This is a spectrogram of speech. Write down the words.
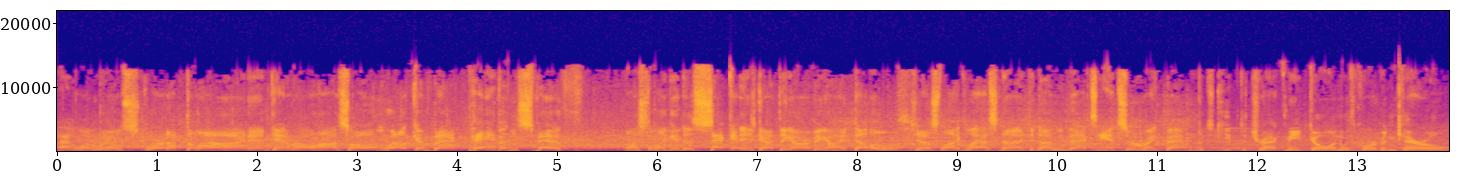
That one will squirt up the line and get Rojas home. Welcome back, Pavin Smith. Hustling into second, he's got the RBI double. Just like last night, the Diamondbacks answer right back. Let's keep the track meet going with Corbin Carroll.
